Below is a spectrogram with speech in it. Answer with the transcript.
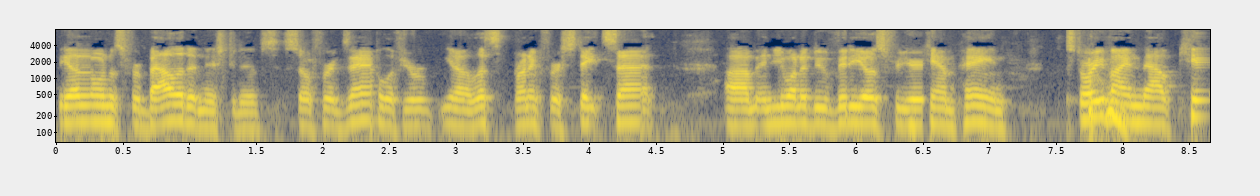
The other one was for ballot initiatives. So, for example, if you're you know let's running for a state senate, um, and you want to do videos for your campaign, Storyvine now kit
